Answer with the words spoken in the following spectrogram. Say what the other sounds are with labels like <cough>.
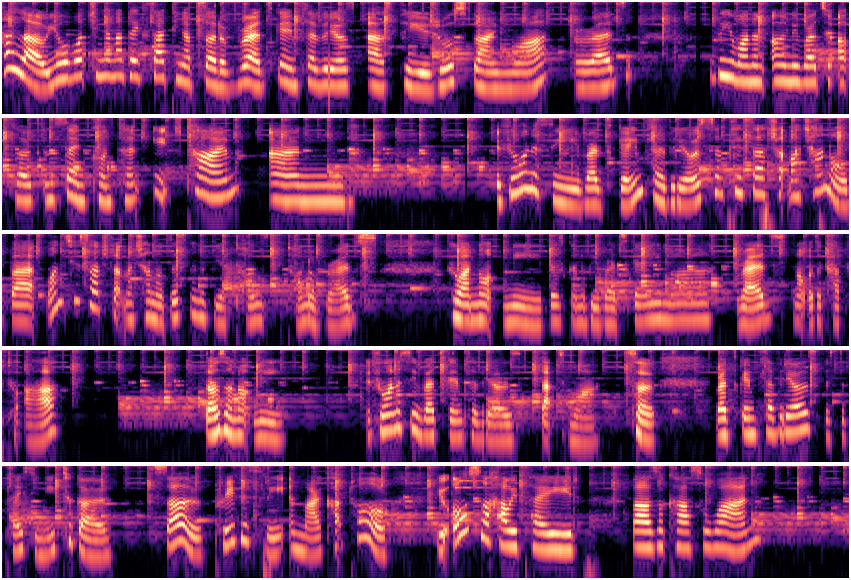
Hello, you are watching another exciting episode of Red's gameplay videos as per usual, starring moi, Reds, the one and only Reds who uploads insane content each time. And if you want to see Red's gameplay videos, simply search up my channel. But once you searched up my channel, there's going to be a ton, ton of Reds who are not me. There's going to be Reds Gamer, Reds, not with a capital R. Those are not me. If you want to see Red's gameplay videos, that's moi. So, Red's gameplay videos is the place you need to go. So, previously in Mario Kart Tour, you also saw how we played Bowser Castle 1.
